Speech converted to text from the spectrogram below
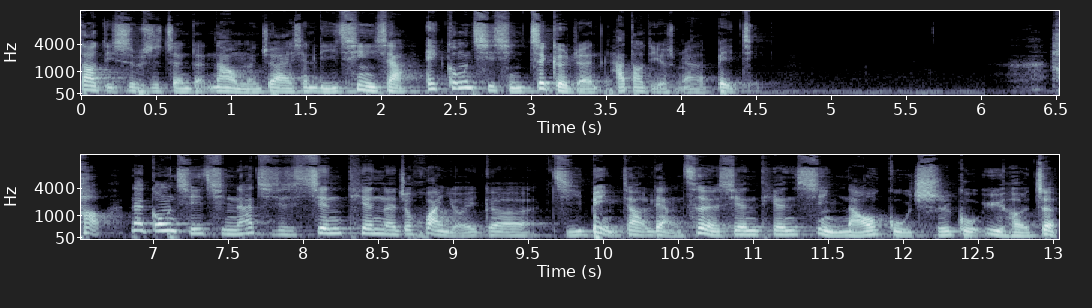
到底是不是真的？那我们就来先厘清一下，哎，宫崎勤这个人他到底有什么样的背景？好，那宫崎勤呢，他其实先天呢就患有一个疾病，叫两侧先天性脑骨耻骨愈合症，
